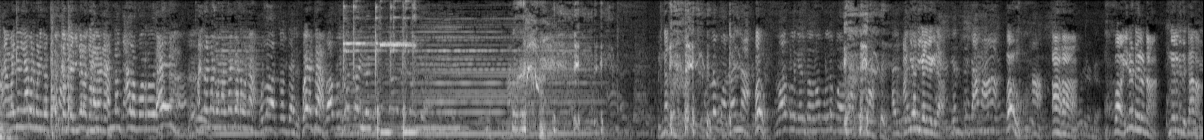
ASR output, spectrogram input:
நான் வயதில் வியாபாரம் பண்ணிக்கிறேன். போய் கம்பெனி என்னடா சொல்றானா? அண்ணன் காலை போடுறவர் ஏய், அண்ணன் என்ன சொன்னாரு? கேட்ட உன்னை. உள்ள வர சொல்லிட்டாரு போயிட்டா. என்ன சொன்னப்ப? உள்ள போகன்னா ஓ, லோக்கலுக்கு எழுந்தவரும் உள்ள போகணும் அங்கேயா நீ கை வைக்கிறா? எந்த ஜாமா ஓ. ஆஹா. போ, இருட்டும், இருட்டும். இன்னும் இருக்குது காலம்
